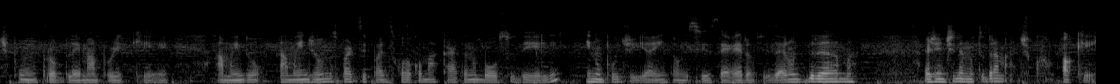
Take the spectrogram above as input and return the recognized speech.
tipo um problema porque a mãe, do, a mãe de um dos participantes colocou uma carta no bolso dele e não podia, então eles fizeram, fizeram um drama. A Argentina é muito dramático, ok.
